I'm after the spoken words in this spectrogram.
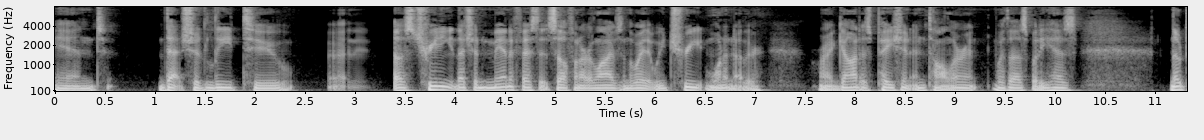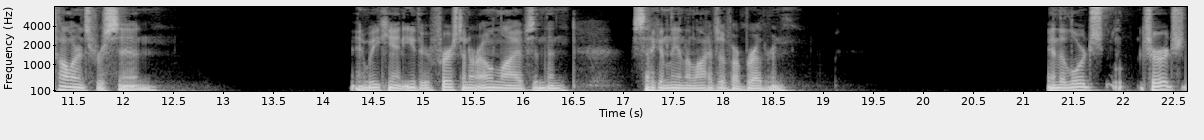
And that should lead to uh, us treating, it, that should manifest itself in our lives in the way that we treat one another. Right? God is patient and tolerant with us, but He has no tolerance for sin. And we can't either, first in our own lives and then secondly in the lives of our brethren. And the Lord's church,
